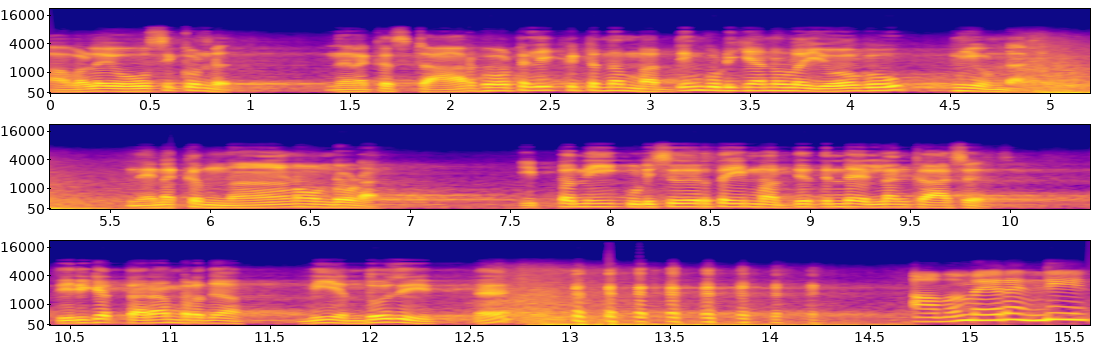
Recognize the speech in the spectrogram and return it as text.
അവളെ ഓസിക്കൊണ്ട് നിനക്ക് സ്റ്റാർ ഹോട്ടലിൽ കിട്ടുന്ന മദ്യം കുടിക്കാനുള്ള യോഗവും നീ ഉണ്ടാക്കി. നിനക്ക് നാണം ഉണ്ടോടാ? ഇപ്പൊ നീ കുടിച്ചു തീർത്ത ഈ മദ്യത്തിന്റെ എല്ലാം കാശ് തിരികെ തരാൻ പറഞ്ഞ നീ എന്തോ ചെയ്യും അവൻ വേറെ എന്ത് ചെയ്യും?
